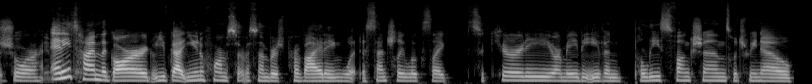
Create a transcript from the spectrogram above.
Sure. Anytime the guard, you've got uniformed service members providing what essentially looks like security or maybe even police functions, which we know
